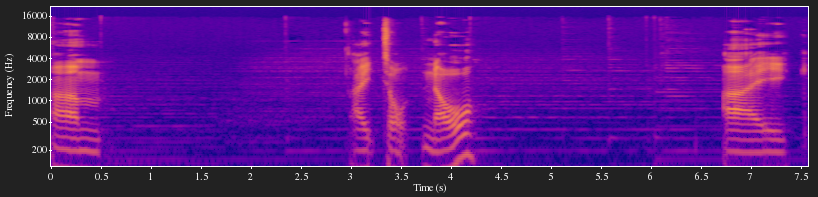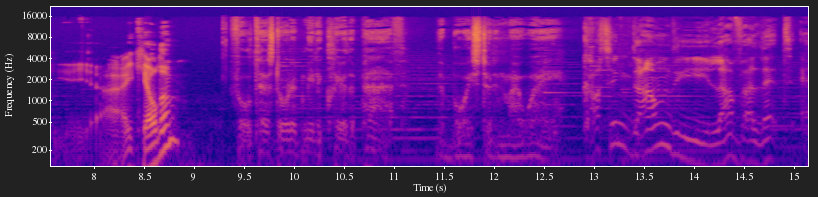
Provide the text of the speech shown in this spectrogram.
Um, I don't know. I I killed him. Foltest ordered me to clear the path. The boy stood in my way. Cutting down the La Valette heir.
